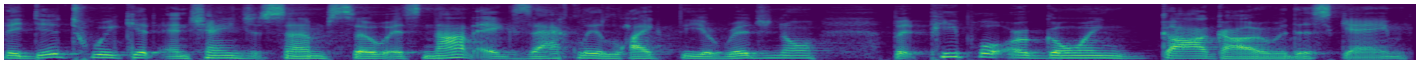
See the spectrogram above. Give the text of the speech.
they did tweak it and change it some, so it's not exactly like the original, but people are going gaga over this game.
